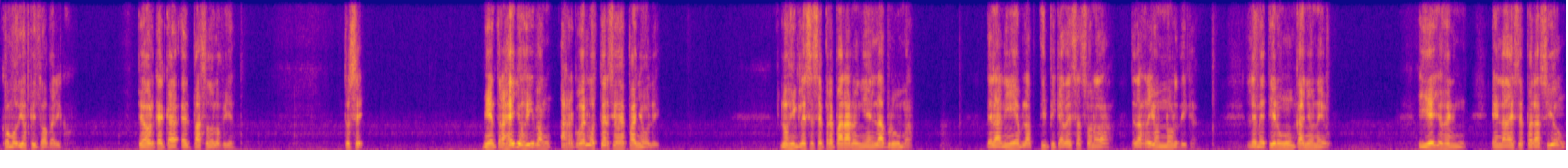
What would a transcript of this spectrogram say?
como Dios pintó a Perico. Peor que el, paso de los vientos. Entonces, mientras ellos iban a recoger los tercios españoles, los ingleses se prepararon y en la bruma de la niebla típica de esa zona de la región nórdica, le metieron un cañoneo y ellos en, la desesperación,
